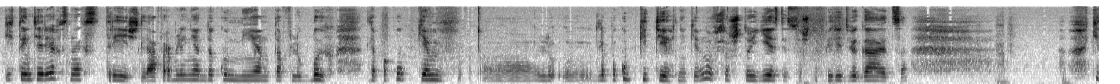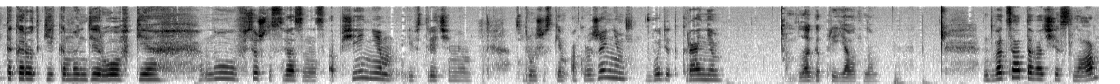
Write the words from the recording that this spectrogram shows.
каких-то интересных встреч, для оформления документов любых, для покупки э, для покупки техники, ну, все, что ездит, все, что передвигается какие-то короткие командировки, ну, все, что связано с общением и встречами с дружеским окружением, будет крайне благоприятно. 20 числа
